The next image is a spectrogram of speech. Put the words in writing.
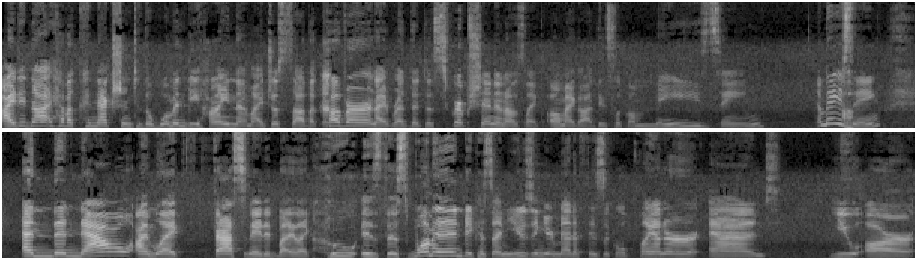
I did not have a connection to the woman behind them. I just saw the cover and I read the description and I was like, "Oh my god, these look amazing." Amazing. And then now I'm like fascinated by like who is this woman because I'm using your metaphysical planner and you are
